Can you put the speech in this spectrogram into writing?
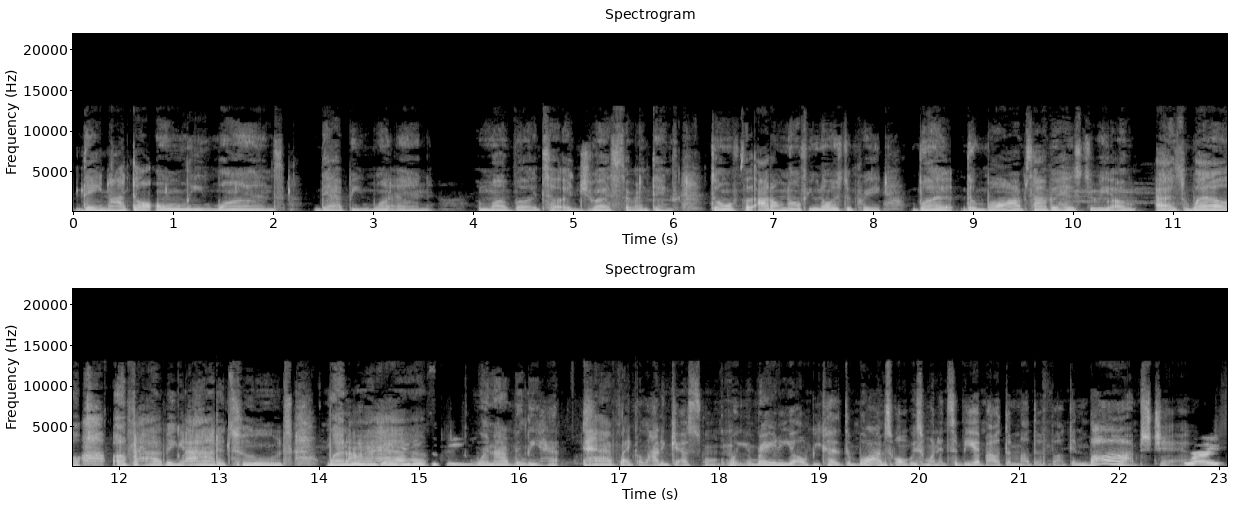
they not the only ones that be wanting mother to address certain things. Don't I don't know if you noticed Dupree, but the Barbs have a history of as well of having attitudes when When I you gonna get have when I really have have like a lot of guests on Queen Radio because the Barbs always wanted to be about the motherfucking Barbs, Chad. Right.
